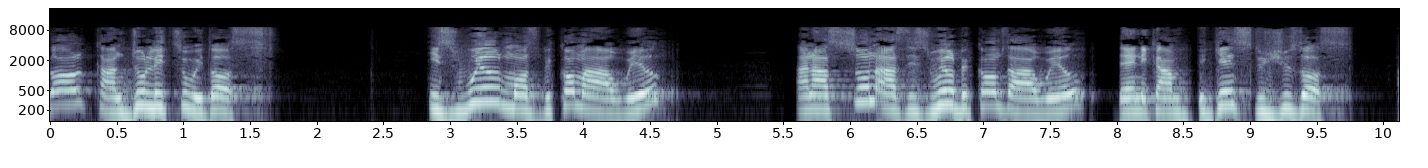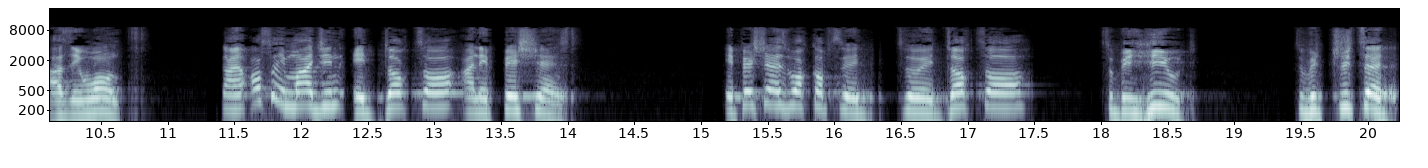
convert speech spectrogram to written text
God can do little with us. His will must become our will. And as soon as His will becomes our will, then He can begin to use us as He wants. Can also imagine a doctor and a patient. A patient walk up to a, to a doctor to be healed, to be treated.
